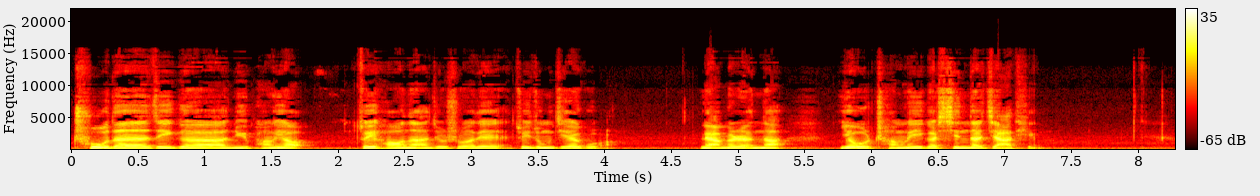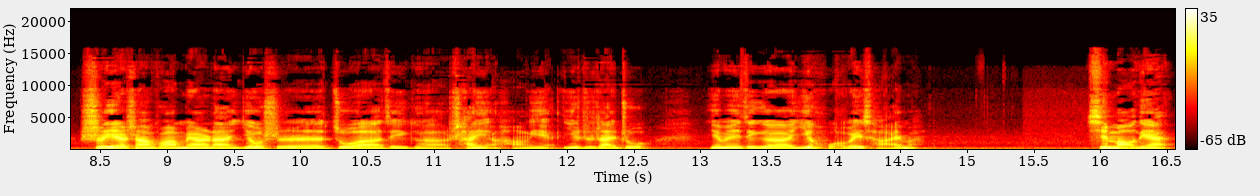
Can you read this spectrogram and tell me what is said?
处的这个女朋友，最后呢就说的最终结果，两个人呢又成了一个新的家庭。事业上方面呢，又是做这个餐饮行业，一直在做，因为这个以火为财嘛。辛卯年。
